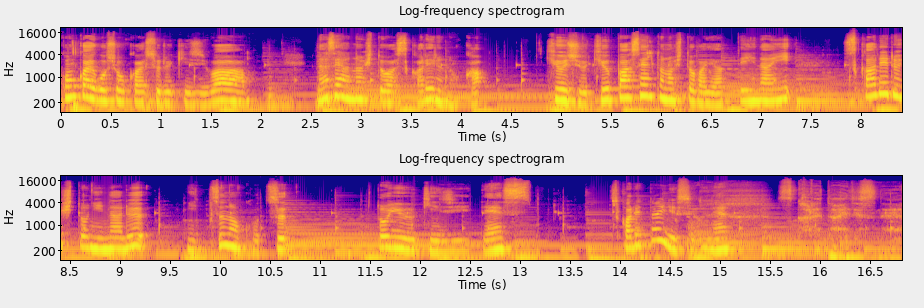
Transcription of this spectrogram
今回ご紹介する記事はなぜあの人は好かれるのか。99%の人がやっていない好かれる人になる3つのコツという記事です好かれたいですよね。疲れたいですね。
